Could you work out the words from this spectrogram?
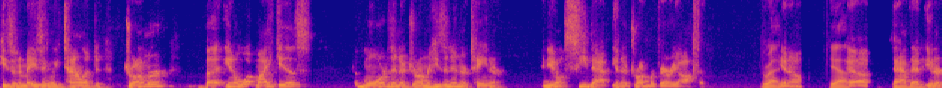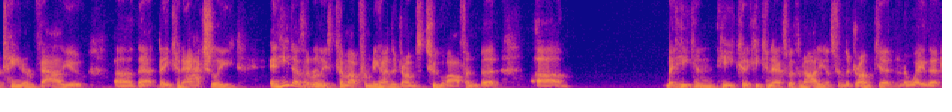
he's an amazingly talented drummer. But you know what Mike is more than a drummer, he's an entertainer, and you don't see that in a drummer very often. Right? You know yeah. uh, to have that entertainer value uh, that they can actually and he doesn't really come up from behind the drums too often but um, but he can he he connects with an audience from the drum kit in a way that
